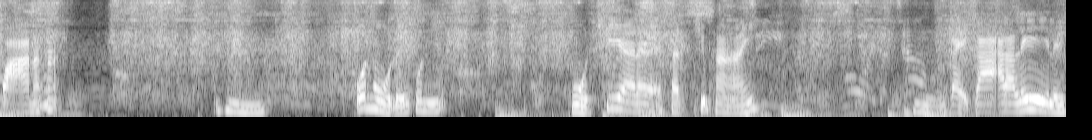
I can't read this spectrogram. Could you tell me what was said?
ขวานะฮะอื้หือโคตรโหดเลยคนนี้โหดเชี่ยอะไรสัตว์ชิบหายอื้หือไก่กาอาราเล่เลย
